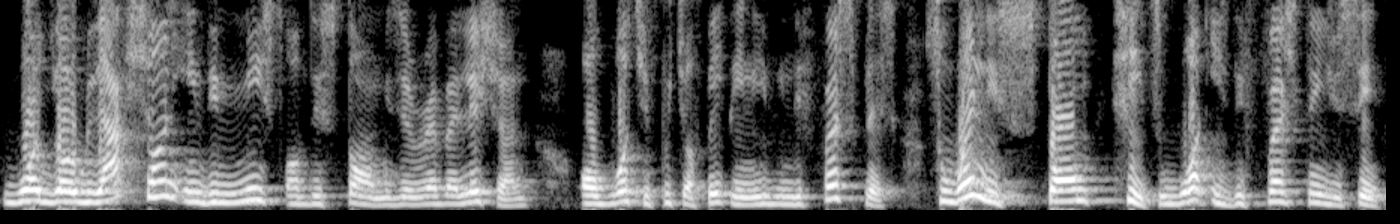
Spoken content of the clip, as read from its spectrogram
what your reaction in the midst of the storm is a revelation of what you put your faith in even in the first place. So when the storm hits, what is the first thing you say?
